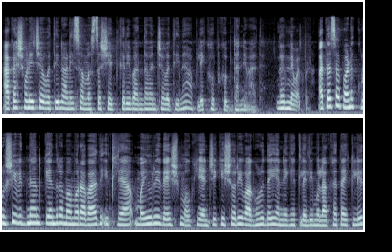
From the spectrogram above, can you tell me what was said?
आकाशवाणीच्या वतीनं आणि समस्त शेतकरी बांधवांच्या वतीनं आपले खूप खूप धन्यवाद. धन्यवाद. आताच आपण कृषी विज्ञान केंद्र ममोराबाद इथल्या मयुरी देशमुख यांची किशोरी वाघुळदे यांनी घेतलेली मुलाखत ऐकलीत.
